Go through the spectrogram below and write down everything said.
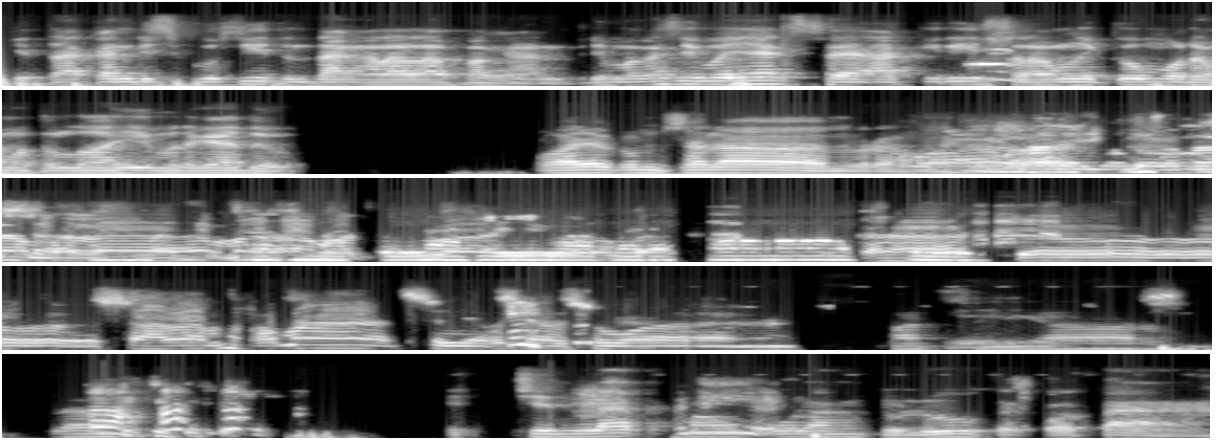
Kita akan diskusi tentang ala lapangan. Terima kasih banyak. Saya akhiri. Assalamualaikum warahmatullahi wabarakatuh. Waalaikumsalam warahmatullahi wabarakatuh. Salam hormat senior-senior semua. Senior. izin lab mau pulang dulu ke kota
